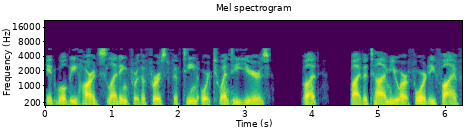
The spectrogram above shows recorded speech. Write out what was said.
It will be hard sledding for the first 15 or 20 years, but, by the time you are 45,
